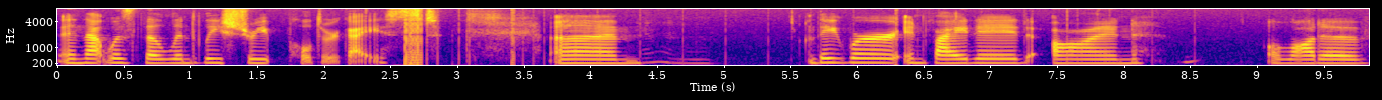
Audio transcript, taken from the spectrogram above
and that was the Lindley Street poltergeist. Um, they were invited on a lot of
